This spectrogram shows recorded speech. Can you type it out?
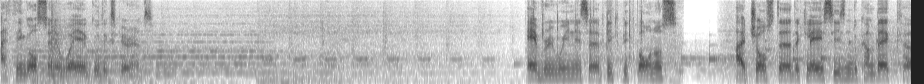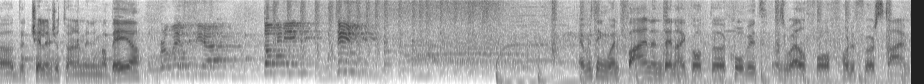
I think also in a way a good experience. Every win is a big, big bonus. I chose the, the clay season to come back, uh, the Challenger tournament in Marbella. From Austria, Dominic Thiem. Everything went fine and then I got uh, COVID as well for, for the first time.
